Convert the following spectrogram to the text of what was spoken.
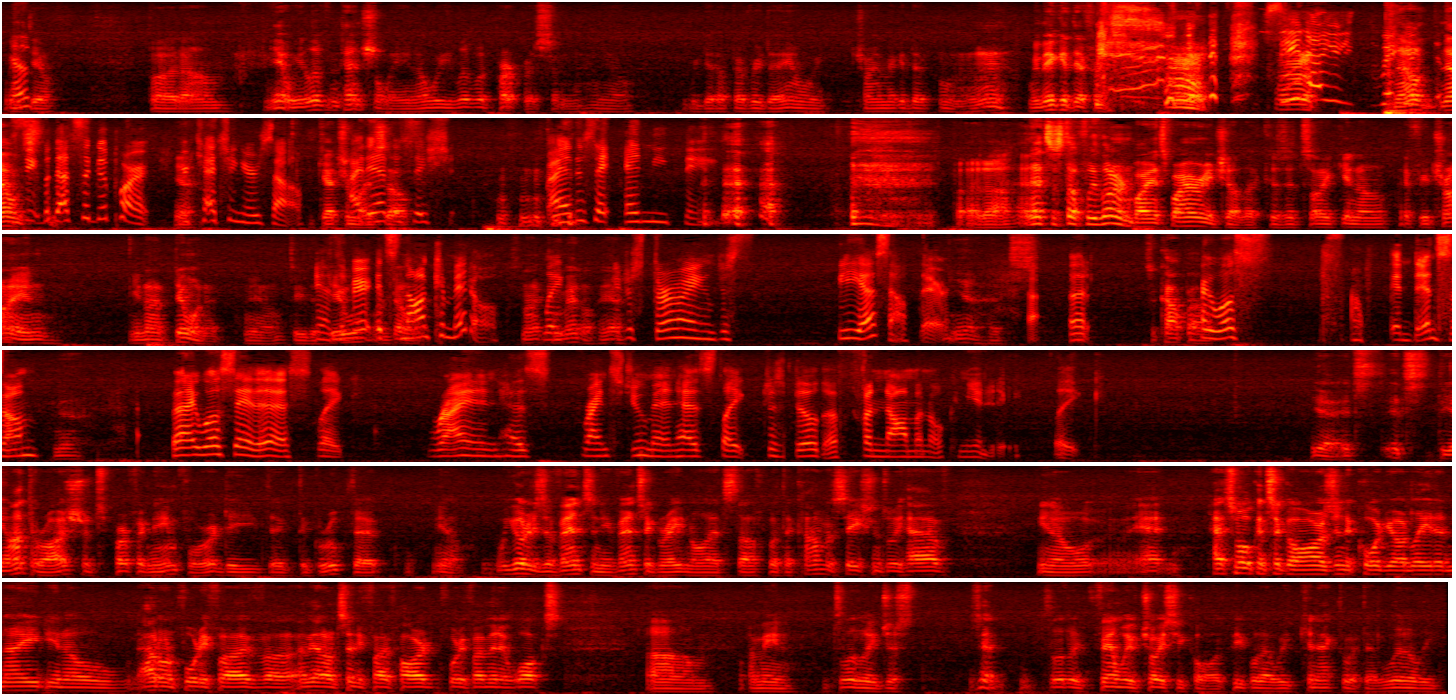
We Nope. do. But um, yeah, we live intentionally. You know, we live with purpose, and you know, we get up every day and we try and make a difference. We make a difference. See now you. Wait, Now- now see, but that's the good part. Yeah. You're catching yourself. Catching I didn't have to say. I had to say anything. But uh, and that's the stuff we learn by inspiring each other because it's like you know if you're trying, you're not doing it. You know, it's either Yeah, do or it's non-committal. It's not like, committal. Yeah, You're just throwing just BS out there. yeah, it's Uh, it's a cop out. I will, s- and then some. yeah, But I will say this: like Ryan has Ryan Stewman has like just built a phenomenal community. Like yeah. It's it's the entourage. It's a perfect name for it. The, the the group that you know we go to these events and the events are great and all that stuff. But the conversations we have, you know, at, had smoking cigars in the courtyard late at night. You know, out on forty five. Uh, I mean, out on seventy five hard forty five minute walks. Um, I mean, it's literally just, I said, it's literally family of choice, you call it. People that we connect with that literally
